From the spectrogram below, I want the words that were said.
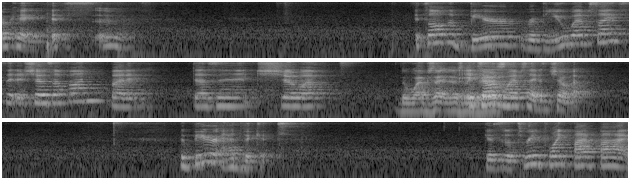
Okay, it's ooh. it's all the beer review websites that it shows up on, but it doesn't show up. The website doesn't Its exist. own website doesn't show up. The Beer Advocate gives it a 3.55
